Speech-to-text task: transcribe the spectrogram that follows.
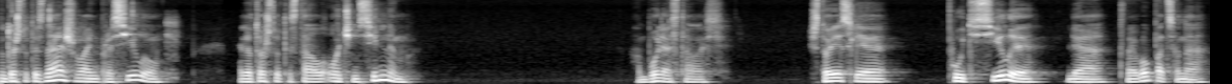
Ну, то, что ты знаешь, Вань, про силу, это то, что ты стал очень сильным, а боль осталась. Что если путь силы для твоего пацана,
